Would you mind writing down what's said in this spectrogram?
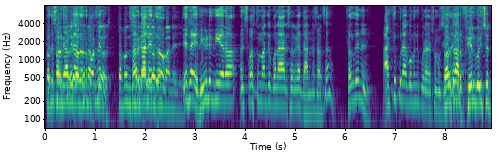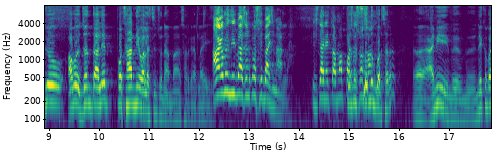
त्यो त सरकारले गर्नुपर्छ नि। सरकारले त्यो। त्यसलाई ऋण दिएर अनि सस्तो मात्रै बनाएर सरकार धान्न सक्छ सक्दैन नि आर्थिक कुराको पनि कुरा समस्या सरकार। फेल भइसक्यो अब जनताले पछार्नेवाला छ चुनावमा सरकारलाई आगामी निर्वाचन कसले बाजी मार्ला स्थानीय तहमा सोध्नुपर्छ र अ, हामी नेकपा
